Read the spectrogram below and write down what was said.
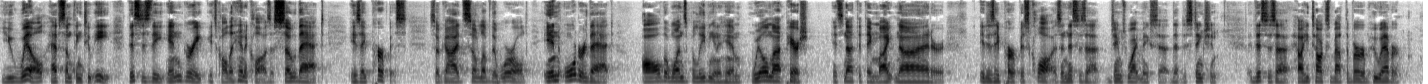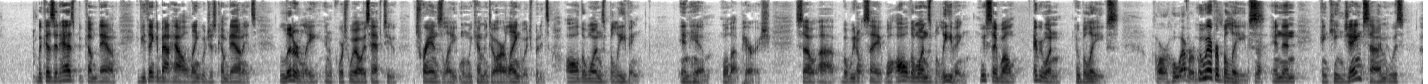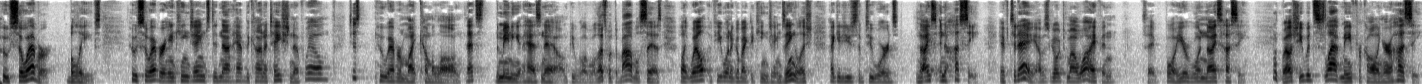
you will have something to eat. This is the, in Greek, it's called a hina clause. A so that is a purpose. So God so loved the world in order that all the ones believing in him will not perish. It's not that they might not, or it is a purpose clause. And this is a, James White makes a, that distinction. This is a, how he talks about the verb whoever because it has come down. If you think about how language has come down, it's literally, and of course we always have to translate when we come into our language, but it's all the ones believing in him will not perish. So, uh, but we don't say, well, all the ones believing. We say, well, everyone who believes. Or whoever believes. Whoever believes. Yeah. And then in King James' time, it was whosoever believes whosoever in King James did not have the connotation of, well, just whoever might come along. That's the meaning it has now. And people are like, well, that's what the Bible says. I'm like, well, if you want to go back to King James English, I could use the two words nice and hussy. If today I was to go to my wife and say, boy, you're one nice hussy, well, she would slap me for calling her a hussy.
